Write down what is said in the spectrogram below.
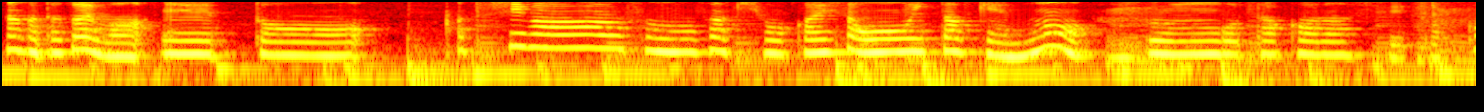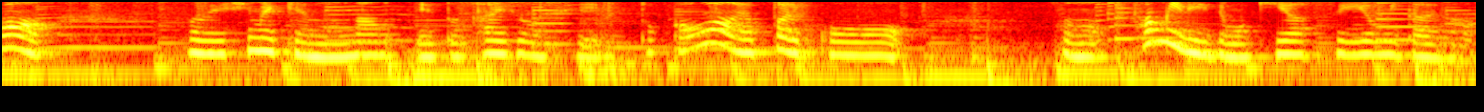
なんか例えばえっ、と私がそのさっき紹介した大分県のうん。豊後高田市とか、そういう愛媛県のなん、えっと西条市とかはやっぱりこうそのファミリーでも来やすいよみたいな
